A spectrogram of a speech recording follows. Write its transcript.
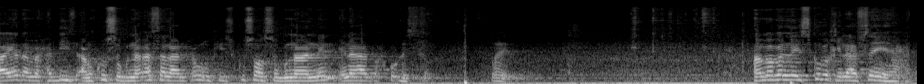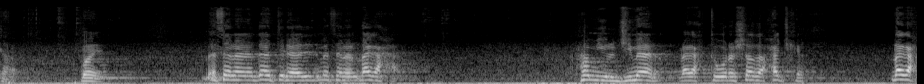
aayad ama xadiid aan ku sugnaa asal aan xukunkiisa ku soo sugnaanin inaad wax ku dhisto. Ayb. Amaba layskuba khilaafsan yahay xataa. Ayb maalan haddaad tidhaahdid maalan dhagaxa ramyuljimaar dhagax tuurashada xajka. Dhagax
